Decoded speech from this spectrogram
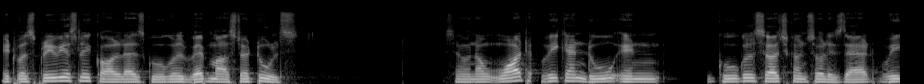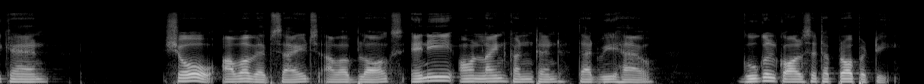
It was previously called as Google Webmaster Tools. So now what we can do in Google Search Console is that we can show our websites, our blogs, any online content that we have. Google calls it a property.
